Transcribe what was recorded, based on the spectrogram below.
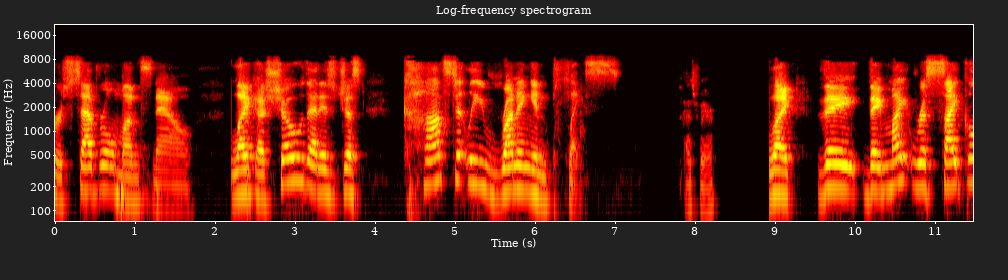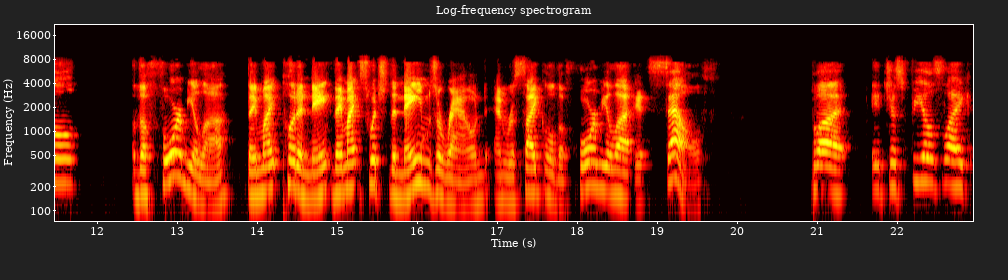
for several months now like a show that is just constantly running in place That's fair. like they they might recycle the formula they might put a name they might switch the names around and recycle the formula itself but it just feels like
